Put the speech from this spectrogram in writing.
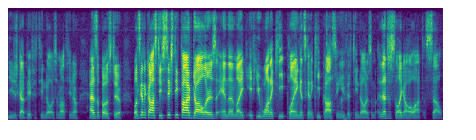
you just got to pay fifteen dollars a month, you know, as opposed to well, it's gonna cost you sixty five dollars, and then like if you want to keep playing, it's gonna keep costing you fifteen dollars a month. That's just like a whole lot to sell,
